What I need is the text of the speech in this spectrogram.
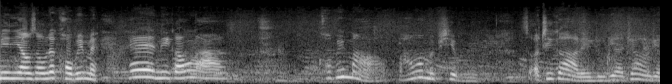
မြင်ကြအောင်ဆောင်လဲခေါ်ပေးမယ်ဟဲနေကောင်းလားခေါ်ပေးမှာဘာမှမဖြစ်ဘူးဆိုအထက်ကလေလူတွေကကြောက်ကြ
